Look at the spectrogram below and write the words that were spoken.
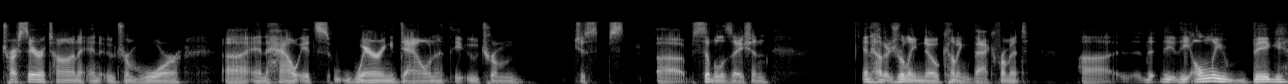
Triceraton and Utrom war uh, and how it's wearing down the Utrom just uh, civilization, and how there's really no coming back from it. Uh, the, the the only big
